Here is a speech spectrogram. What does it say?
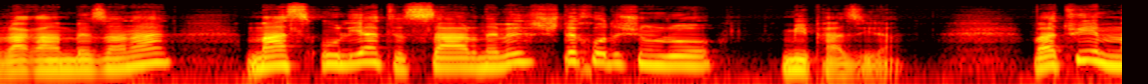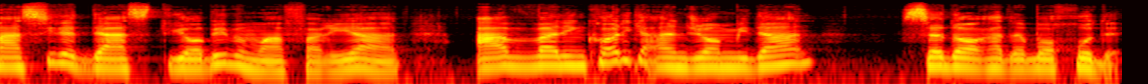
رقم بزنن مسئولیت سرنوشت خودشون رو میپذیرن. و توی مسیر دستیابی به موفقیت اولین کاری که انجام میدن صداقت با خوده.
